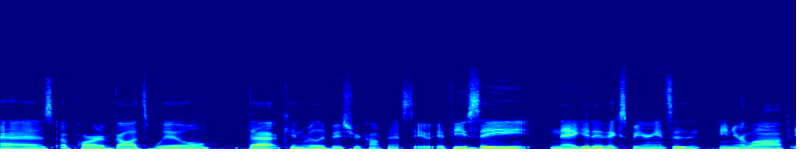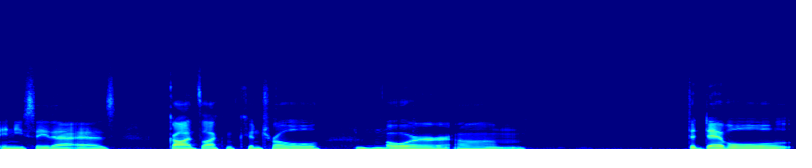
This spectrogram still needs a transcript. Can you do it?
as a part of God's will, that can really boost your confidence too. If you Mhm. see negative experiences in- your life and you see that as God's lack of control Mhm. or um, the devil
